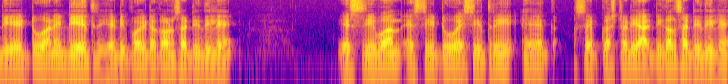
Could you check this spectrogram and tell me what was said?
D A two आणि डी ए थ्री हे डिपॉझिट अकाउंटसाठी दिले. S C one S C two S C three हे सेफ कस्टडी आर्टिकलसाठी दिले.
